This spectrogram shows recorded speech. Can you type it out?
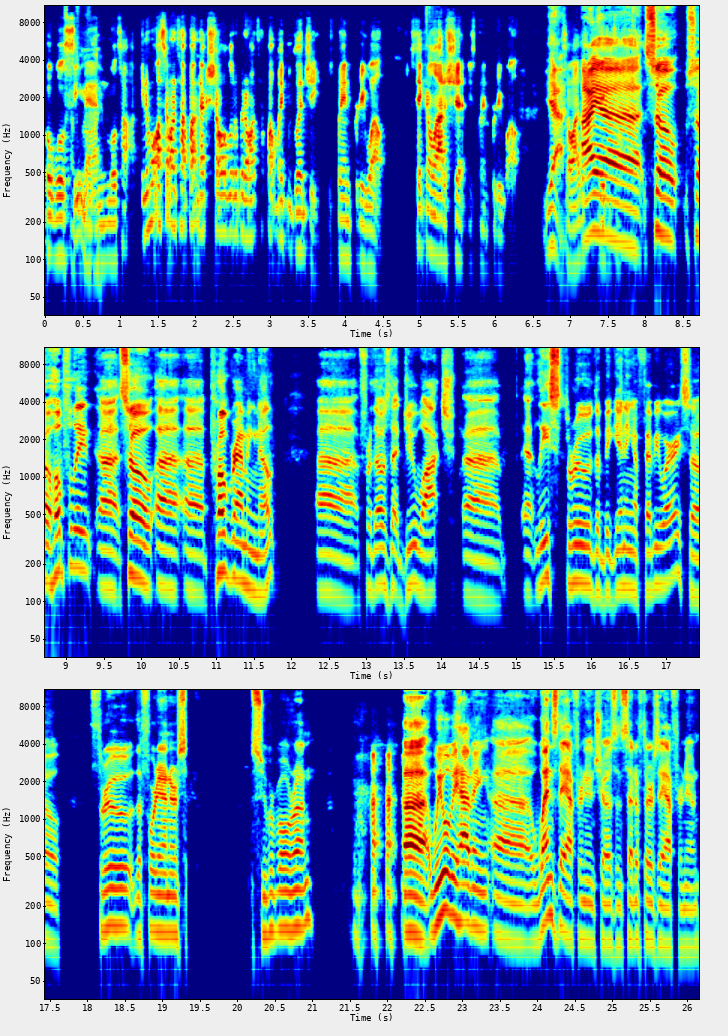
But we'll see, Absolutely. man. We'll talk. You know who else I want to talk about next show a little bit? I want to talk about Mike McGlinchey, who's playing pretty well. He's taking a lot of shit and he's playing pretty well. Yeah. So I, I uh so so hopefully uh so uh uh programming note uh for those that do watch uh at least through the beginning of February. So through the 49ers Super Bowl run. uh, we will be having uh, Wednesday afternoon shows instead of Thursday afternoon.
